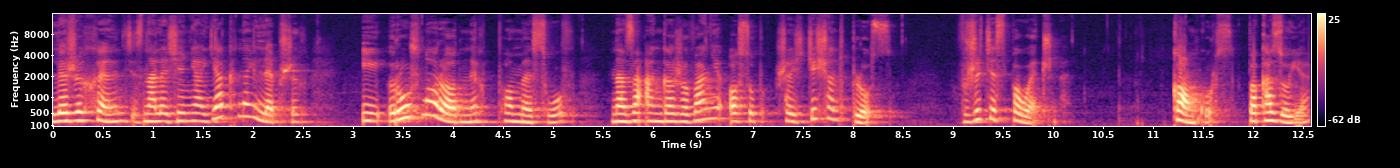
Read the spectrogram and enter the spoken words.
leży chęć znalezienia jak najlepszych i różnorodnych pomysłów na zaangażowanie osób 60 plus w życie społeczne. Konkurs pokazuje,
